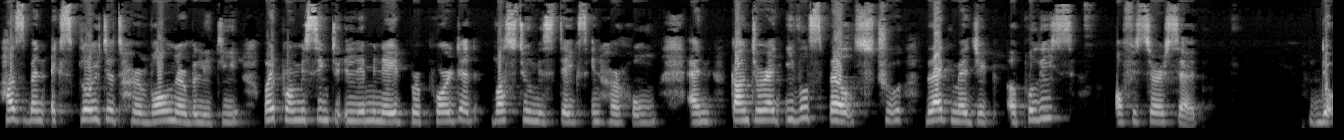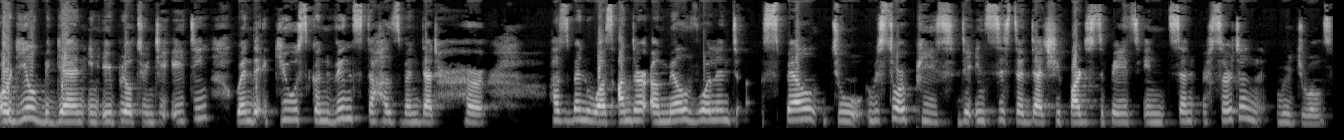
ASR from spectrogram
husband exploited her vulnerability by promising to eliminate purported Vastu mistakes in her home and counteract evil spells through black magic, a police officer said. The ordeal began in April 2018 when the accused convinced the husband that her husband was under a malevolent spell to restore peace. They insisted that she participates in certain rituals.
